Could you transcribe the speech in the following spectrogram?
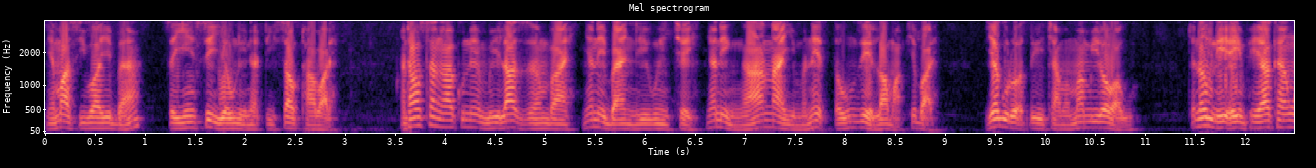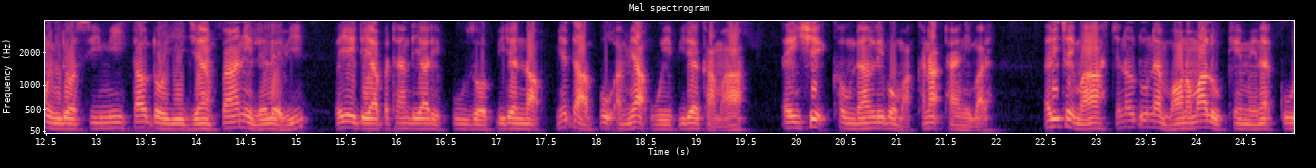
မြန်မာစီးပွားရေးဘဏ်စရင်စစ်ယုံတွေနဲ့တိစောက်ထားပါတယ်2015ခုနှစ်မေလဇန်ပိုင်းညနေပိုင်းနေဝင်ချိန်ညနေ9နာရီမိနစ်30လောက်မှာဖြစ်ပါတယ်ရက်ကူတော့အသေးချာမမှတ်မိတော့ပါဘူးကျွန်ုပ်နေအိမ်ဖျားခန်းဝင်ပြီးတော့စီမီတောက်တော်ရေချမ်းပန်းနေလဲလဲပြီး ပရိတ်တရားပဋ္ဌာန်းတရားတွေပူဇော်ပြီးတဲ့နောက်မေတ္တာပို့အမြဝေပြီးတဲ့အခါမှာအိမ်ရှိခုံတန်းလေးပေါ်မှာခဏထိုင်နေပါတယ်။အဲ့ဒီချိန်မှာကျွန်ုပ်တို့နဲ့မောင်နှမလူခင်မင်နဲ့ကို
